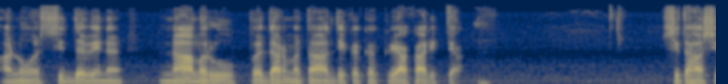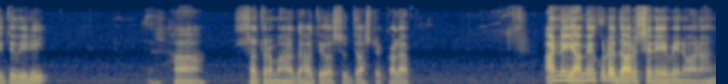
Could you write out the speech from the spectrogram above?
අනුව සිද්ධ වෙන නාම රූප ධර්මතා දෙකක ක්‍රියාකාරීත්වයක්. සිත හා සිතුවිලි හා සතර මහා ධාතු සුද්දාෂ්ට කලප. අන්න යමෙකුට දර්ශනය වෙනවා නම්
